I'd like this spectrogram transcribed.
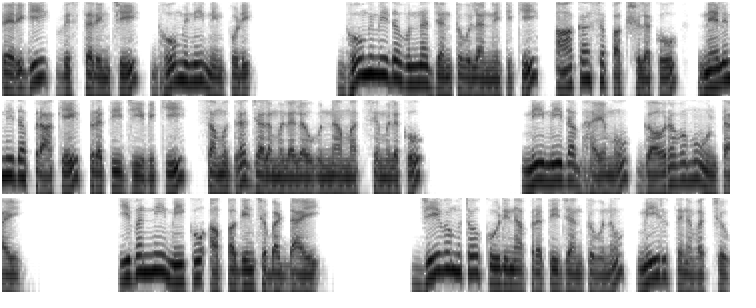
పెరిగి విస్తరించి భూమిని నింపుడి. భూమిమీద ఉన్న జంతువులన్నిటికీ ఆకాశ పక్షులకు నేలమీద ప్రాకే ప్రతి జీవికి సముద్ర జలములలో ఉన్న మత్స్యములకు మీమీద భయము గౌరవము ఉంటాయి. ఇవన్నీ మీకు అప్పగించబడ్డాయి. జీవముతో కూడిన ప్రతి జంతువును మీరు తినవచ్చు.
